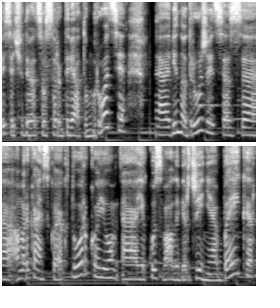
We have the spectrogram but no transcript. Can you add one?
У 1949 році е, він одружується з американською акторкою, е, яку звали Вірджинія Бейкер,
